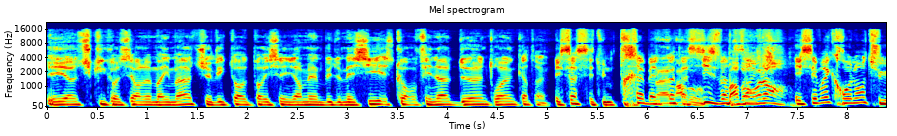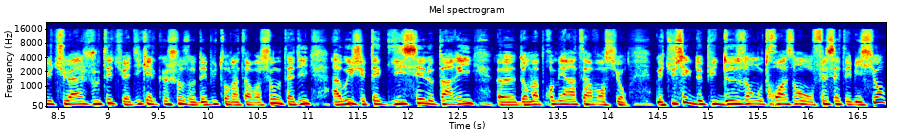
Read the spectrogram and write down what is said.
Et en ce qui concerne le My Match, victoire du Paris Saint-Germain, but de Messi, et score au final 2-1, 3-1, 4-1. Et ça, c'est une très belle Ouais, cote à bravo. 6,25. Bravo, Roland. Et c'est vrai que Roland, tu, tu as ajouté, tu as dit quelque chose au début de ton intervention où tu as dit Ah oui, j'ai peut-être glissé le pari euh, dans ma première intervention. Mais tu sais que depuis deux ans ou trois ans, on fait cette émission.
